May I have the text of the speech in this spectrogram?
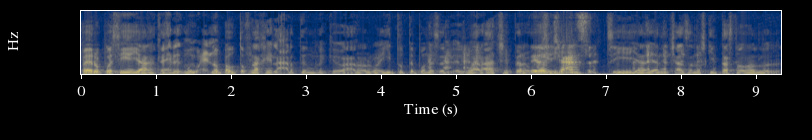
pero pues sí, ya, eres muy bueno para autoflagelarte, hombre, qué bárbaro. Luego te pones el, guarache, pero pues sí. Sí, ya, ya ni chance, nos quitas todos los...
